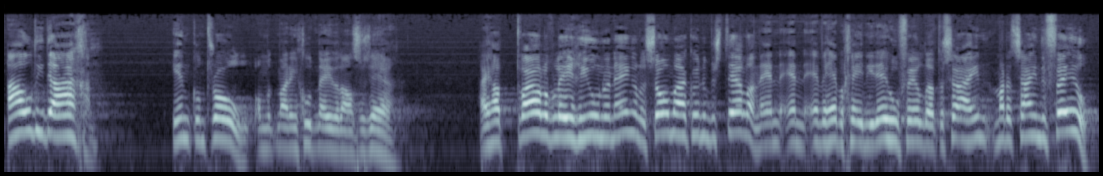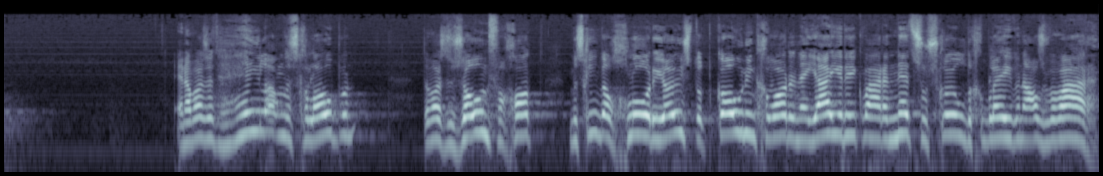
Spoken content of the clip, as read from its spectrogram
al die dagen in control, om het maar in goed Nederlands te zeggen. Hij had twaalf legioenen engelen zomaar kunnen bestellen. En, en, en we hebben geen idee hoeveel dat er zijn, maar het zijn er veel. En dan was het heel anders gelopen. Dan was de zoon van God misschien wel glorieus tot koning geworden. En jij en ik waren net zo schuldig gebleven als we waren.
